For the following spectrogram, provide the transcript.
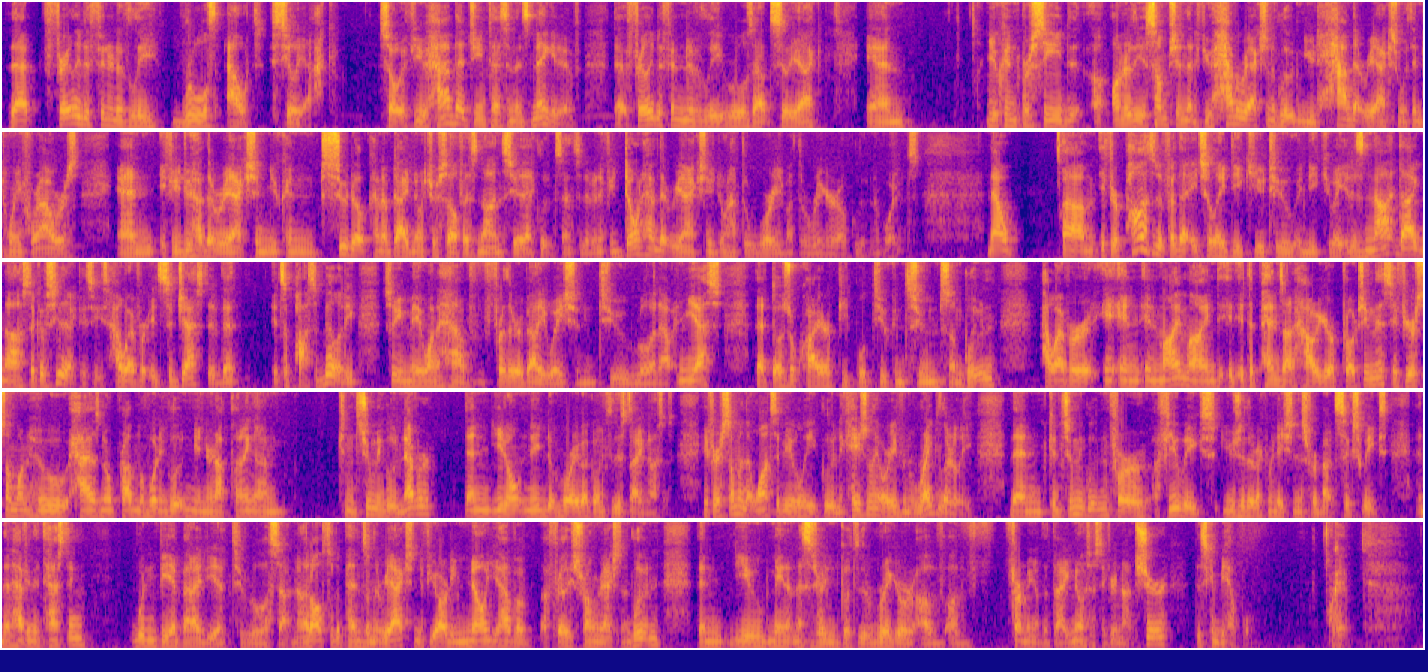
that fairly definitively rules out celiac. So if you have that gene test and it's negative, that fairly definitively rules out celiac and you can proceed uh, under the assumption that if you have a reaction to gluten, you'd have that reaction within 24 hours. And if you do have that reaction, you can pseudo kind of diagnose yourself as non-celiac gluten sensitive. And if you don't have that reaction, you don't have to worry about the rigor of gluten avoidance. Now, um, if you're positive for that HLA DQ2 and DQ8, it is not diagnostic of celiac disease. However, it's suggestive that it's a possibility, so you may want to have further evaluation to rule it out. And yes, that does require people to consume some gluten. However, in, in my mind, it, it depends on how you're approaching this. If you're someone who has no problem avoiding gluten and you're not planning on consuming gluten ever, then you don't need to worry about going through this diagnosis. If you're someone that wants to be able to eat gluten occasionally or even regularly, then consuming gluten for a few weeks, usually the recommendation is for about six weeks, and then having the testing wouldn't be a bad idea to rule this out. Now, it also depends on the reaction. If you already know you have a, a fairly strong reaction to gluten, then you may not necessarily need to go through the rigor of, of firming up the diagnosis. If you're not sure, this can be helpful. Okay.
